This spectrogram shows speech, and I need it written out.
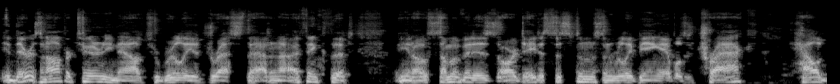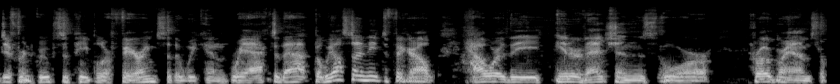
there is an opportunity now to really address that. And I think that you know, some of it is our data systems and really being able to track how different groups of people are faring so that we can react to that. But we also need to figure out how are the interventions or programs or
